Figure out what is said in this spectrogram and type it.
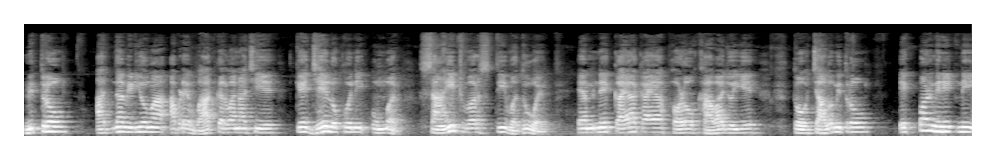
મિત્રો, આજના વિડીયોમાં આપણે વાત કરવાના છીએ કે જે લોકોની ઉંમર સાહીઠ વર્ષથી વધુ હોય, એમને કયા કયા ફળો ખાવા જોઈએ? તો ચાલો મિત્રો, એક પણ મિનિટની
